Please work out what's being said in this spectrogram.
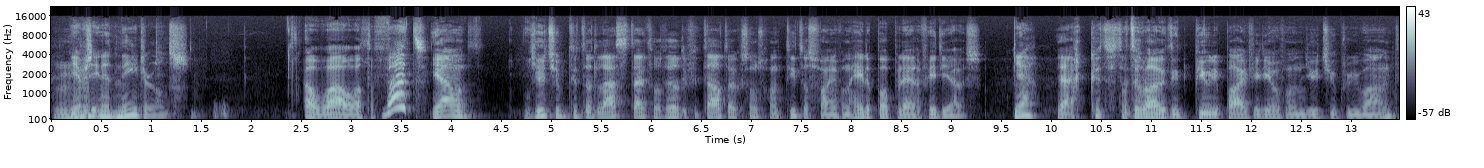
Mhm. Die hebben ze in het Nederlands. Oh, wauw, wat de Wat? Ja, want YouTube doet dat de laatste tijd wel veel. Die vertaalt ook soms gewoon titels van je van hele populaire video's. Ja. Ja, echt kut. Want toen wou ik die PewDiePie video van YouTube Rewind.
